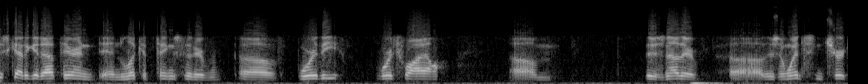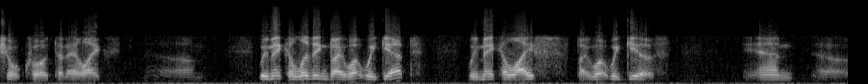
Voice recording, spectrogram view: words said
just got to get out there and, and look at things that are uh, worthy, worthwhile. Um, there's another. Uh, there's a Winston Churchill quote that I like. Um, we make a living by what we get. We make a life by what we give. And uh,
